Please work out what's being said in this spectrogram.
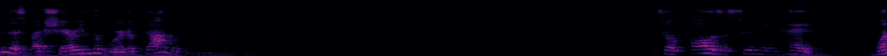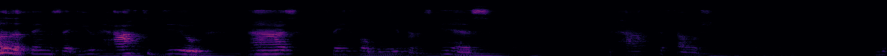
do this by sharing the Word of God with one another. And so Paul is assuming hey, one of the things that you have to do as faithful believers is you have to fellowship. You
